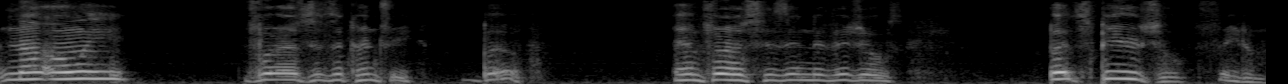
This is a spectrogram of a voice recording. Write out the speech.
Not only for us as a country, but and for us as individuals, but spiritual freedom.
